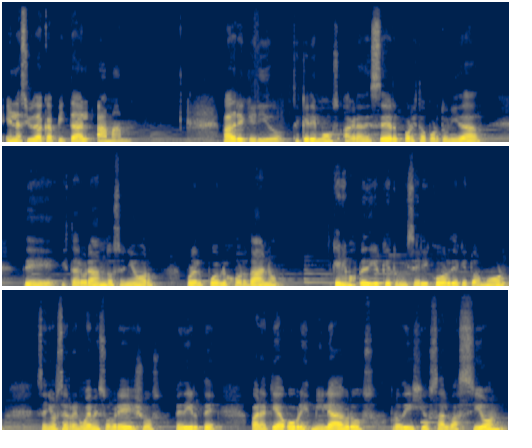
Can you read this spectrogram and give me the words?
en la ciudad capital Amman. Padre querido, te queremos agradecer por esta oportunidad de estar orando, Señor, por el pueblo jordano. Queremos pedir que tu misericordia, que tu amor, Señor, se renueven sobre ellos, pedirte para que obres milagros, prodigios, salvación,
